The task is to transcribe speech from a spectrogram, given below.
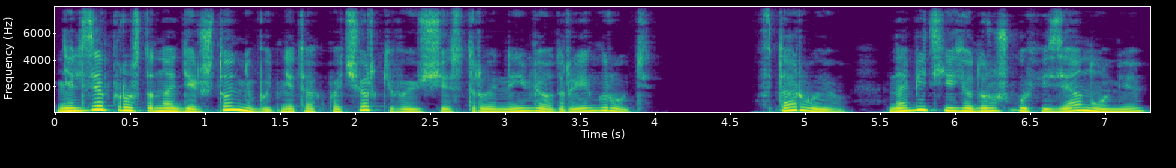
Нельзя просто надеть что-нибудь, не так подчеркивающее стройные бедра и грудь. Вторую – набить ее дружку физиономию,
